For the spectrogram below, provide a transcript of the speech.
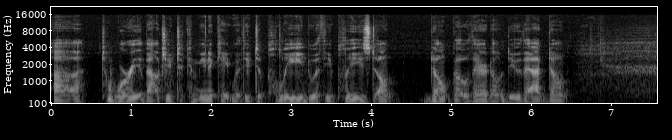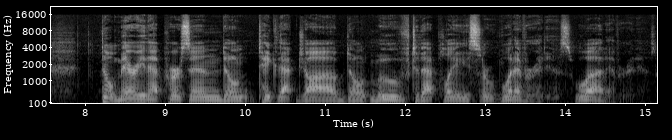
uh, to worry about you, to communicate with you, to plead with you. Please don't don't go there. Don't do that. Don't don't marry that person. Don't take that job. Don't move to that place or whatever it is. Whatever it is.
